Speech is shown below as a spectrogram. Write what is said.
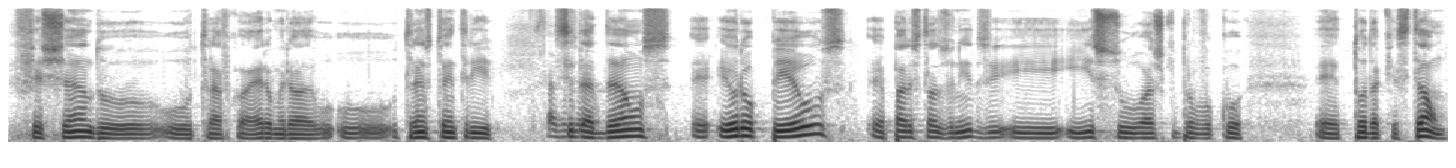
fechando o, o tráfego aéreo, melhor, o, o trânsito entre cidadãos eh, europeus eh, para os Estados Unidos, e, e, isso acho que provocou eh, toda a questão.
